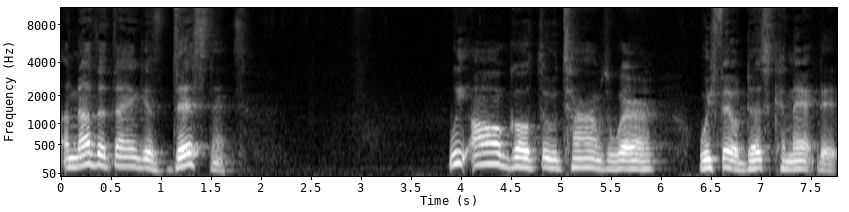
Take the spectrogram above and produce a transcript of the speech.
Another thing is distance. We all go through times where we feel disconnected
